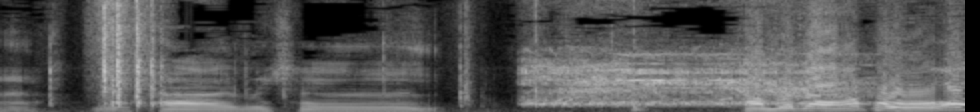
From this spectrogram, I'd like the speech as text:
อะไม่ใช่ไม่ใช่ทำไม่ได้ครับผม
